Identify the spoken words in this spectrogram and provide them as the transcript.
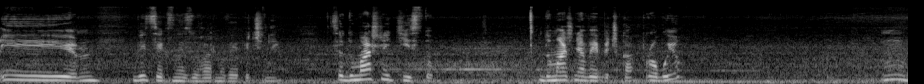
І дивіться, як знизу гарно випечений. Це домашнє тісто. Домашня випічка. Пробую. М.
